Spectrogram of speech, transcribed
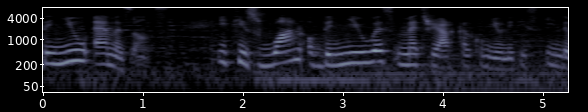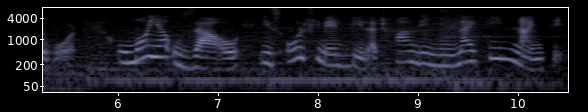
the new Amazons. It is one of the newest matriarchal communities in the world. Umoja Usao is all-female village founded in 1990.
